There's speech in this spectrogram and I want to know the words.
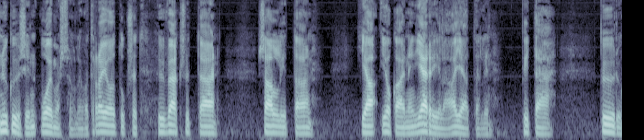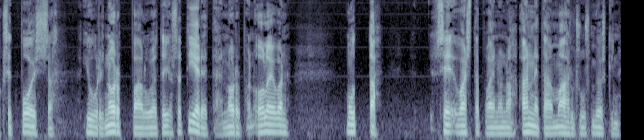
nykyisin voimassa olevat rajoitukset hyväksytään, sallitaan ja jokainen järjellä ajatellen pitää pyydykset poissa juuri norppa-alueelta, jossa tiedetään norpan olevan, mutta se vastapainona annetaan mahdollisuus myöskin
